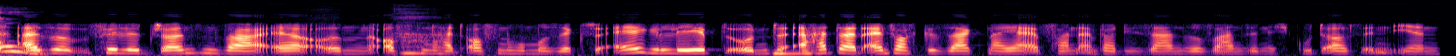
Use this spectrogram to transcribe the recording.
Oh. Also Philip Johnson war äh, offen, hat offen homosexuell gelebt und mhm. er hat halt einfach gesagt, naja, er fand einfach, die sahen so wahnsinnig gut aus in ihren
